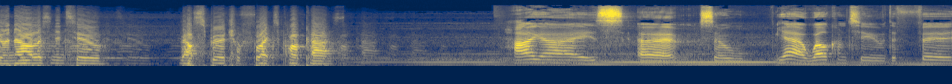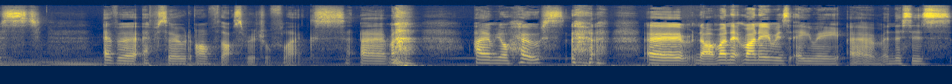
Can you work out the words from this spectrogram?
You are now listening to that Spiritual Flex podcast. Hi guys. Um, so yeah, welcome to the first ever episode of that Spiritual Flex. Um, I am your host. um, no, my my name is Amy, um, and this is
